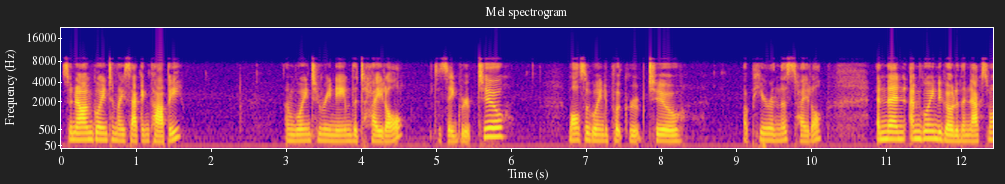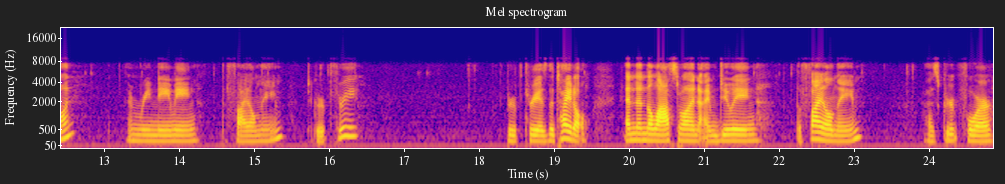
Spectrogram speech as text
So now I'm going to my second copy. I'm going to rename the title to say group 2. I'm also going to put group 2 up here in this title. And then I'm going to go to the next one. I'm renaming the file name to group 3. Group 3 is the title. And then the last one, I'm doing the file name as group 4,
